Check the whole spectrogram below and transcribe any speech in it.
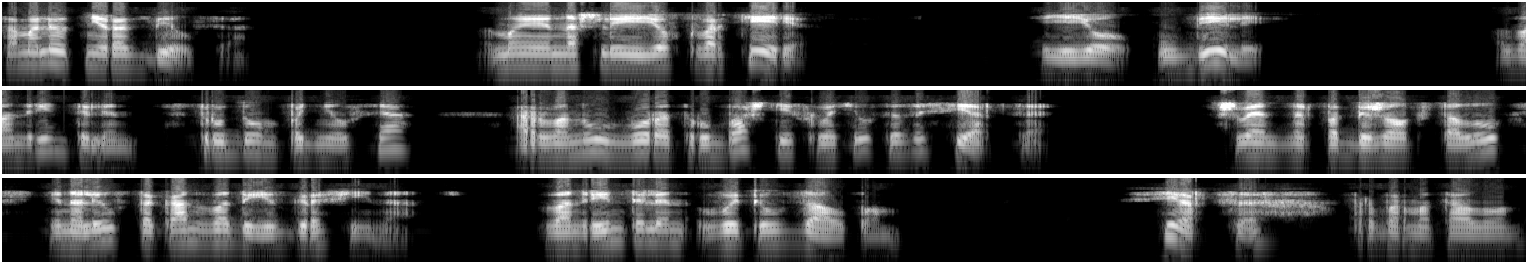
самолет не разбился. Мы нашли ее в квартире. Ее убили». Ван Ринтелен с трудом поднялся, рванул ворот рубашки и схватился за сердце. Швенднер подбежал к столу и налил стакан воды из графина. Ван Ринтелен выпил залпом. «Сердце», — пробормотал он,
